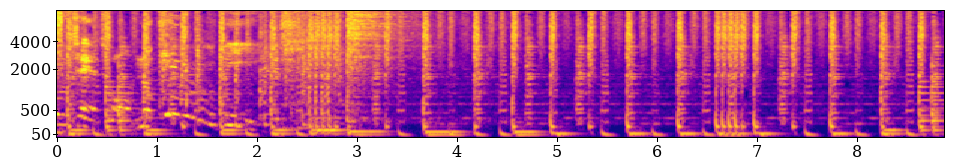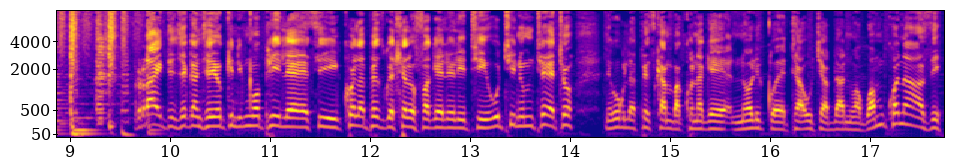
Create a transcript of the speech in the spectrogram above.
umthetho noking b right njekanje yoke into inqophile sikhwela phezu kwehlelo fakelo elithi uthini umthetho? Nekokulapho esikhamba khona-ke noligqwetha ujabulani wakwamkhonazi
